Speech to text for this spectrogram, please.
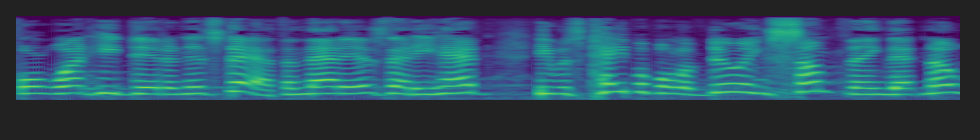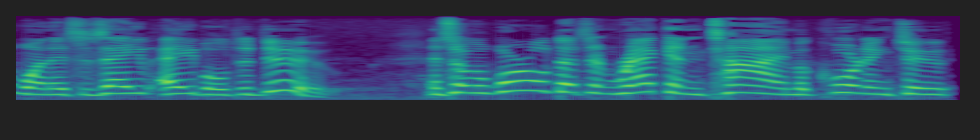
for what he did in his death. And that is that he had, he was capable of doing something that no one is able to do. And so the world doesn't reckon time according to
